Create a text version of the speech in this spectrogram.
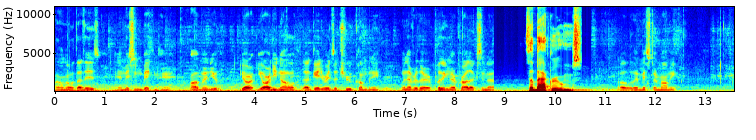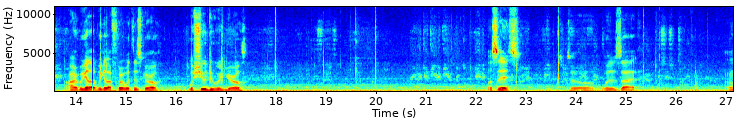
I don't know what that is, and missing bacon hair. Oh man, you you you already know that Gatorade's a true company whenever they're putting their products in a. The back rooms. Oh, they missed their mommy. All right, we gotta we gotta flirt with this girl. What's you doing, girl? What's this? So, what is that? Oh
